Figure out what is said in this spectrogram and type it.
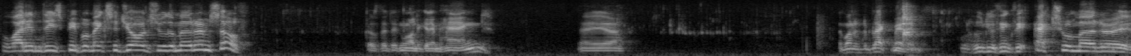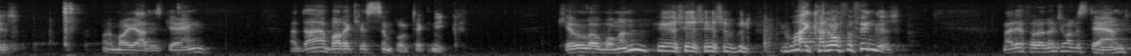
Why didn't these people make Sir George do the murder himself? Because they didn't want to get him hanged. They, uh, they wanted to blackmail him. Well, who do you think the actual murderer is? One of Moriarty's gang. A diabolically simple technique. Kill a woman. Yes, yes, yes. But, but why cut off the fingers? My dear fellow, don't you understand?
